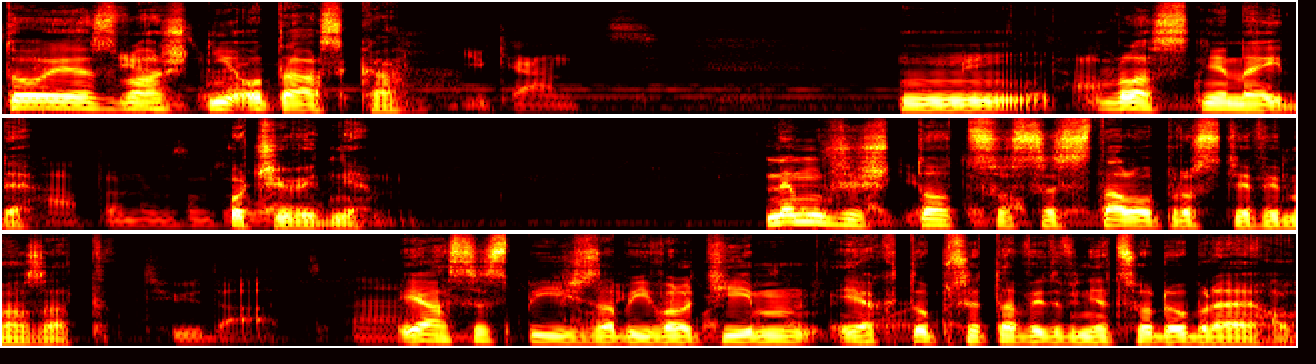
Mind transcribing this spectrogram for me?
To je zvláštní otázka. Mm, vlastně nejde. Očividně. Nemůžeš to, co se stalo, prostě vymazat. Já se spíš zabýval tím, jak to přetavit v něco dobrého.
